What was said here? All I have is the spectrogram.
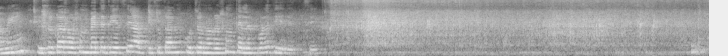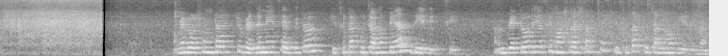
আমি কিছুটা রসুন বেটে দিয়েছি আর কিছুটা আমি কুচনো রসুন তেলের পরে দিয়ে দিচ্ছি। আমি রসুনটা একটু ভেজে নিয়েছি, এর ভিতর কিছুটা কুচানো পেঁয়াজ দিয়ে দিচ্ছি। আমি বেটেও দিয়েছি মশলার সঙ্গে, কিছুটা কুচানোও দিয়ে দিলাম।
